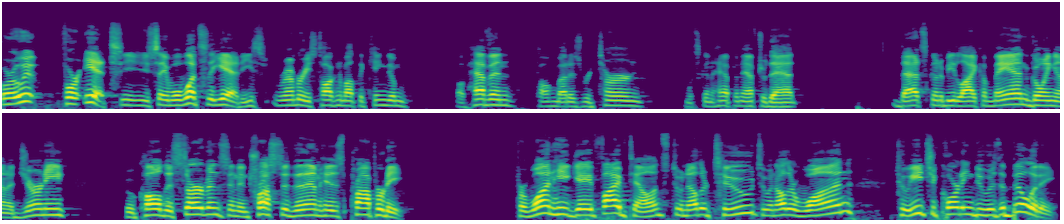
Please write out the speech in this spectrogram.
For it, for it, you say, well, what's the it? He's, remember, he's talking about the kingdom of heaven, talking about his return, what's going to happen after that. That's going to be like a man going on a journey who called his servants and entrusted to them his property. For one, he gave five talents, to another two, to another one, to each according to his ability.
